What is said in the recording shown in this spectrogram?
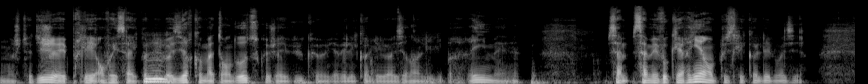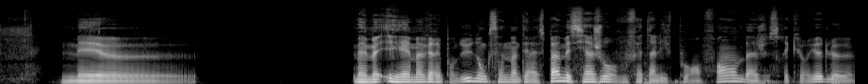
moi je te dis, j'avais pris envoyé ça à l'école des Mm. loisirs comme à tant d'autres, parce que j'avais vu qu'il y avait l'école des loisirs dans les librairies, mais ça, ça m'évoquait rien en plus l'école des loisirs. Mais euh, et elle m'avait répondu, donc ça ne m'intéresse pas, mais si un jour vous faites un livre pour enfants, bah, je serais curieux de le,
